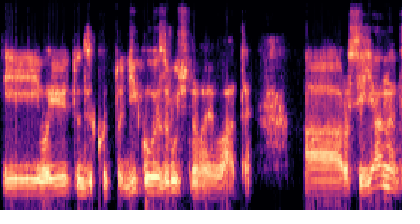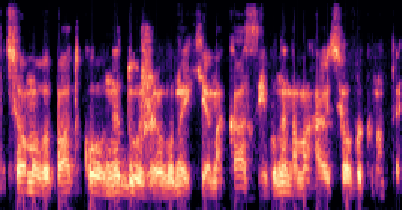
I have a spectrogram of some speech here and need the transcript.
і воюють тоді, коли зручно воювати. А росіяни в цьому випадку не дуже. У них є наказ, і вони намагаються його виконати.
